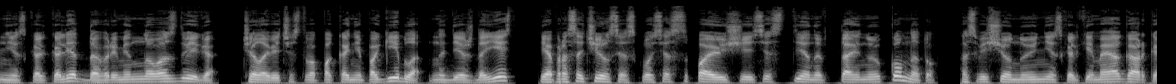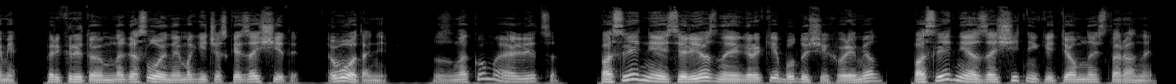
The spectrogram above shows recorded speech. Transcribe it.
Несколько лет до временного сдвига. Человечество пока не погибло, надежда есть. Я просочился сквозь осыпающиеся стены в тайную комнату, освещенную несколькими огарками, прикрытую многослойной магической защитой. Вот они, Знакомые лица. Последние серьезные игроки будущих времен, последние защитники темной стороны.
